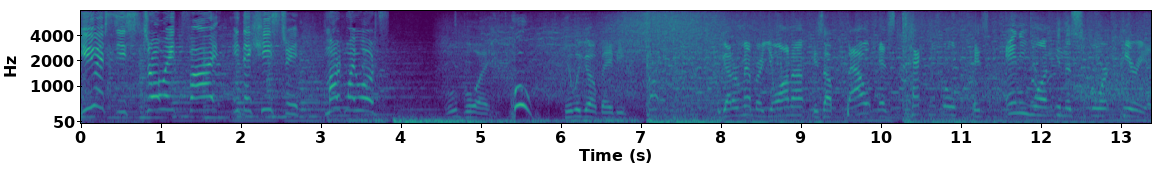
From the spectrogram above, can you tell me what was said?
UFC strawweight fight in the history. Mark my words. Oh boy. Whew. Here we go, baby. You got to remember, Joanna is about as technical as anyone in the sport, period.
